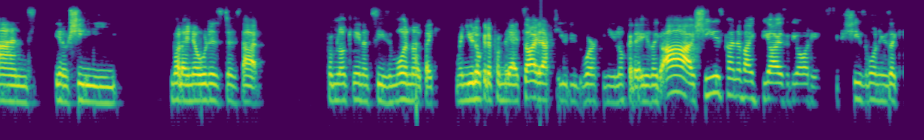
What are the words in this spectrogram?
And, you know, she, what I noticed is that from looking at season one, like when you look at it from the outside after you do the work and you look at it, you're like, ah, she is kind of like the eyes of the audience because she's the one who's like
